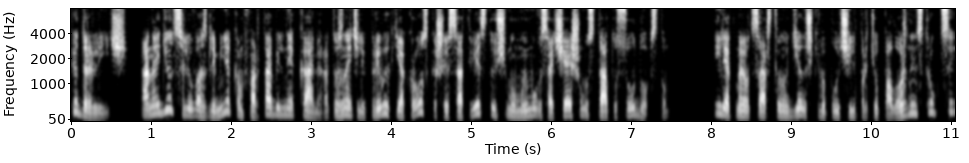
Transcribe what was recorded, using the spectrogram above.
«Федор Ильич, а найдется ли у вас для меня комфортабельная камера? А то, знаете ли, привык я к роскоши и соответствующему моему высочайшему статусу удобствам. Или от моего царственного дедушки вы получили противоположные инструкции?»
